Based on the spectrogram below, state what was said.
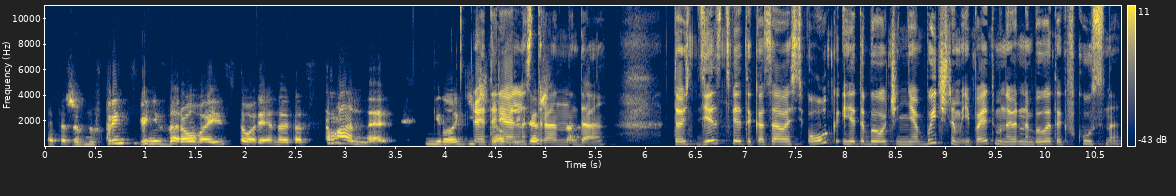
Это же, ну, в принципе, нездоровая история, но это странно, нелогично. Это реально кажется. странно, да. То есть в детстве это казалось ок, и это было очень необычным, и поэтому, наверное, было так вкусно.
